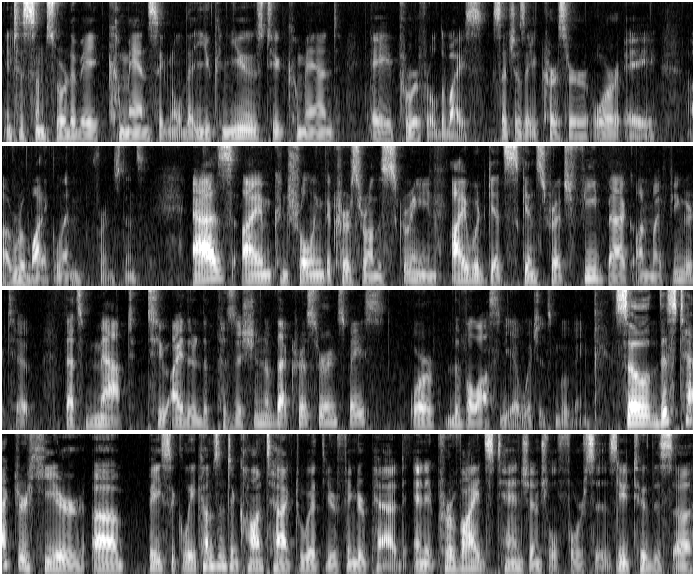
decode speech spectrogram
into some sort of a command signal that you can use to command a peripheral device, such as a cursor or a, a robotic limb, for instance. As I am controlling the cursor on the screen, I would get skin stretch feedback on my fingertip that's mapped to either the position of that cursor in space or the velocity at which it's moving. So this tactor here uh, basically comes into contact with your finger pad and it provides tangential forces due to this uh,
